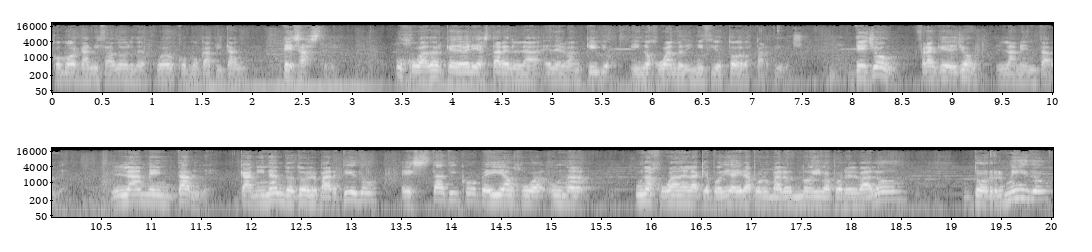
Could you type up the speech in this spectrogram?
como organizador del juego, como capitán, desastre. Un jugador que debería estar en, el banquillo y no jugando de inicio todos los partidos. De Jong, Frankie de Jong, lamentable. Lamentable. Caminando todo el partido, estático, veía una, jugada en la que podía ir a por un balón, no iba por el balón, dormido,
